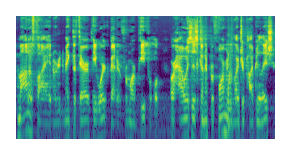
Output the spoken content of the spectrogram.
modify in order to make the therapy work better for more people or how is this going to perform in a larger population.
